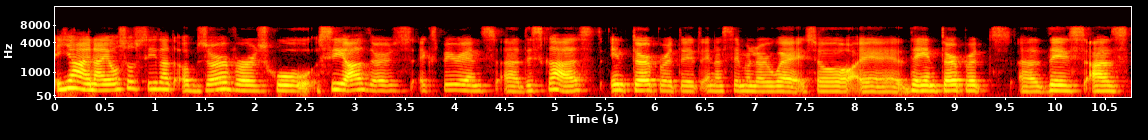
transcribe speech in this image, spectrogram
yeah, and I also see that observers who see others experience uh, disgust interpret it in a similar way. So uh, they interpret uh, this as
